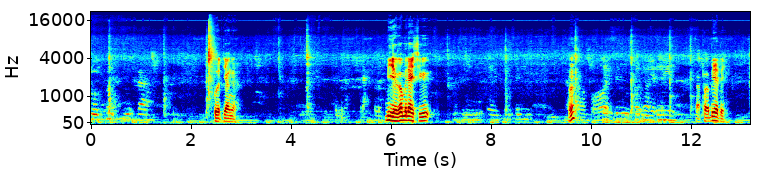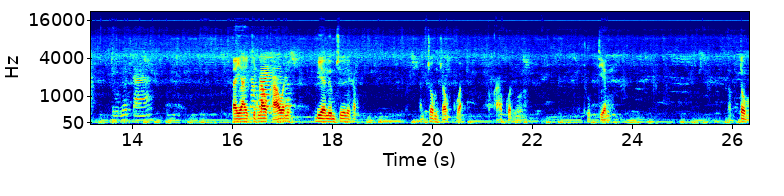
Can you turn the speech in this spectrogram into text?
นู่นนู่นนี่ครั้งๆเปิดยังอะเป็นกระเปิดเบียร์ก็ไม่ได้ซื้อเองเป็นซื้อฮะโอ้ยซื้อกินเองอะเพิ่มเบียร์ดิดูเลือดตาแต่ยายกินเหล้าขาววันนี้ เบียร์ลืมซื้อเลยครับน้ำส้มสองขวดเหล้าขาวขวดหนึงทุบเทียนข้าวต้ม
